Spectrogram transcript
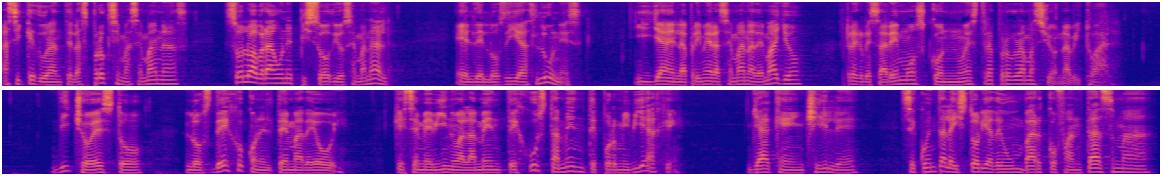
así que durante las próximas semanas solo habrá un episodio semanal, el de los días lunes, y ya en la primera semana de mayo regresaremos con nuestra programación habitual. Dicho esto, los dejo con el tema de hoy, que se me vino a la mente justamente por mi viaje, ya que en Chile se cuenta la historia de un barco fantasma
